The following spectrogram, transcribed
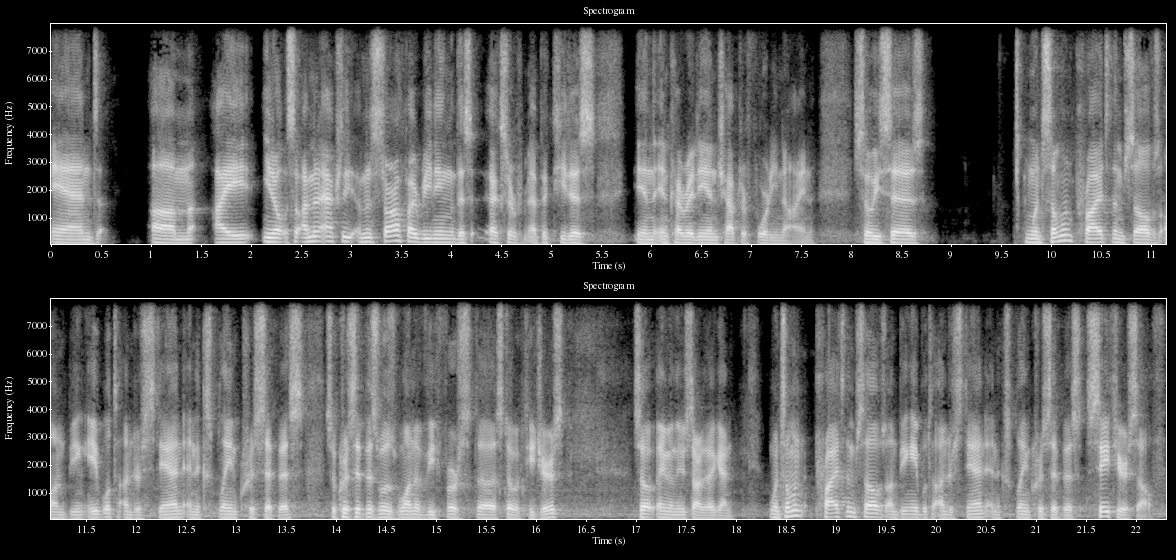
And um, I, you know, so I'm gonna actually I'm gonna start off by reading this excerpt from Epictetus in Enchiridion, chapter 49. So he says. When someone prides themselves on being able to understand and explain Chrysippus, so Chrysippus was one of the first uh, Stoic teachers, so anyway, let me start that again. When someone prides themselves on being able to understand and explain Chrysippus, say to yourself,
